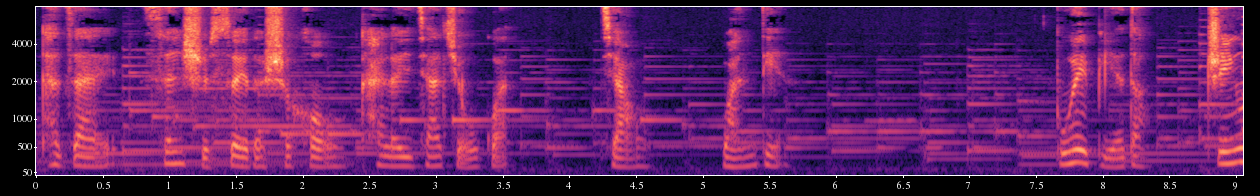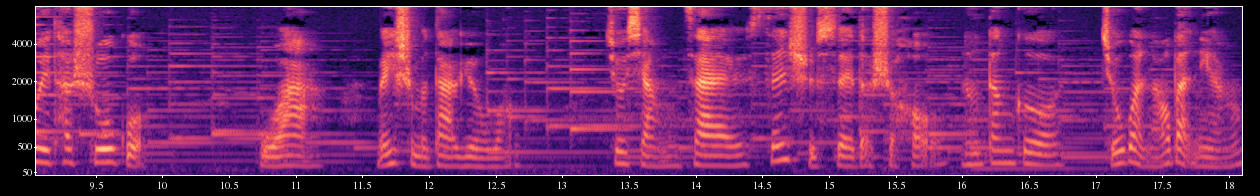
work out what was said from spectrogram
他在三十岁的时候开了一家酒馆，叫“晚点”。不为别的，只因为他说过：“我啊，没什么大愿望。”就想在三十岁的时候能当个酒馆老板娘，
